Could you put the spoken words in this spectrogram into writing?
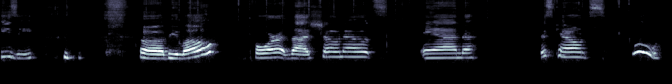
easy uh, below for the show notes and discounts. Woo.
